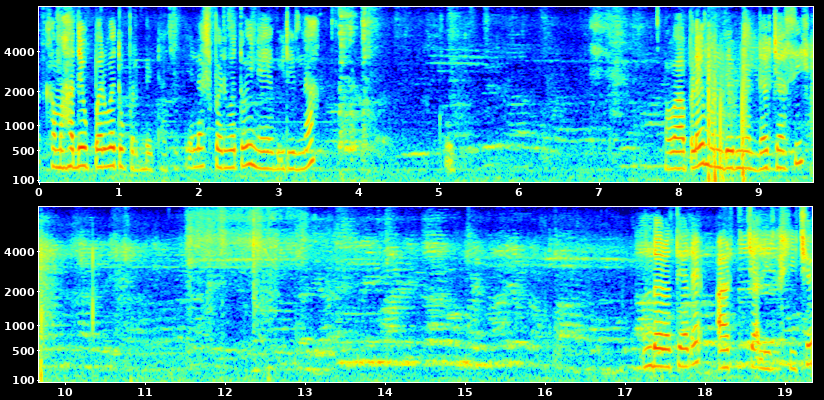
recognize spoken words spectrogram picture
આખા મહાદેવ પર્વત ઉપર બેઠા છે. કૈલાશ પર્વત હોય ને એવી રીતના હવે આપણે મંદિરની અંદર જાસી અંદર અત્યારે આરતી ચાલી રહી છે.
